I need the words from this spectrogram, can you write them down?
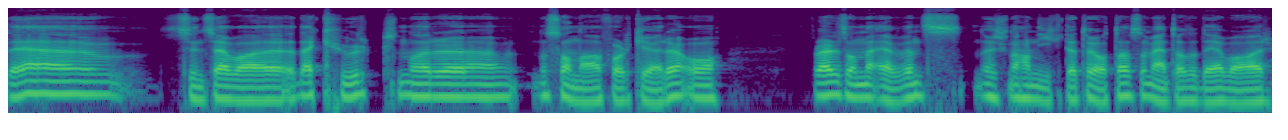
Det syns jeg var Det er kult når, når sånne folk gjør det. Og for det er litt sånn med Evans Jeg husker når han gikk til Toyota, så mente jeg at det var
